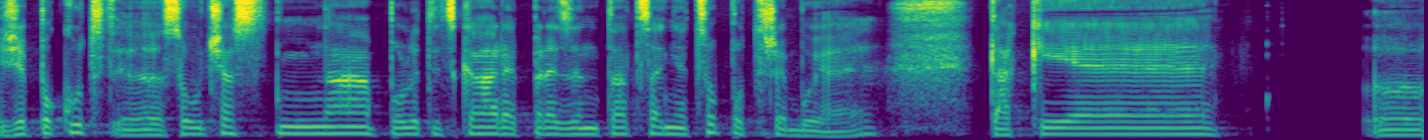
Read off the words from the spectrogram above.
že pokud eh, současná politická reprezentace něco potřebuje, tak tak je uh,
